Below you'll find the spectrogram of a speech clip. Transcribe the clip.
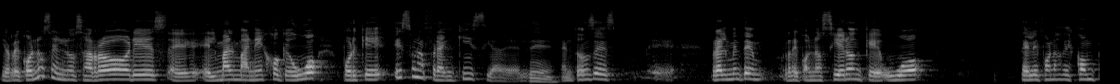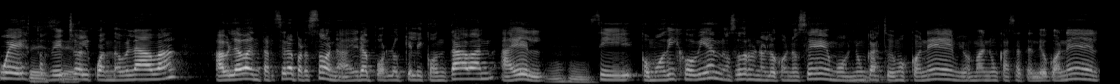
y reconocen los errores, eh, el mal manejo que hubo, porque es una franquicia de él. Sí. Entonces, realmente reconocieron que hubo teléfonos descompuestos. Sí, de sí. hecho, él cuando hablaba, hablaba en tercera persona, era por lo que le contaban a él. Si, como dijo bien, nosotros no lo conocemos, nunca estuvimos con él, mi mamá nunca se atendió con él.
